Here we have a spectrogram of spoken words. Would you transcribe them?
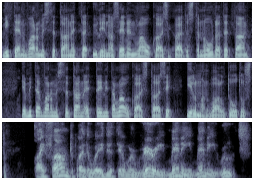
miten varmistetaan, että ydinaseiden laukaisupäätöstä noudatetaan ja miten varmistetaan, ettei niitä laukaistaisi ilman valtuutusta. I found, by the way, that there were very many, many routes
